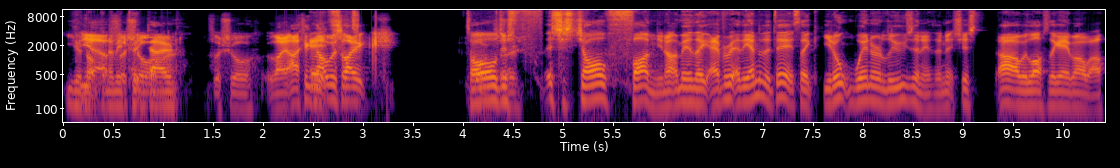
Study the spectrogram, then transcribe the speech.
You're not going to be put sure, down. man. for sure. Like I think that was like It's all just it's just all fun, you know what I mean? Like every at the end of the day, it's like you don't win or lose anything. It's just oh, we lost the game. Oh well.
